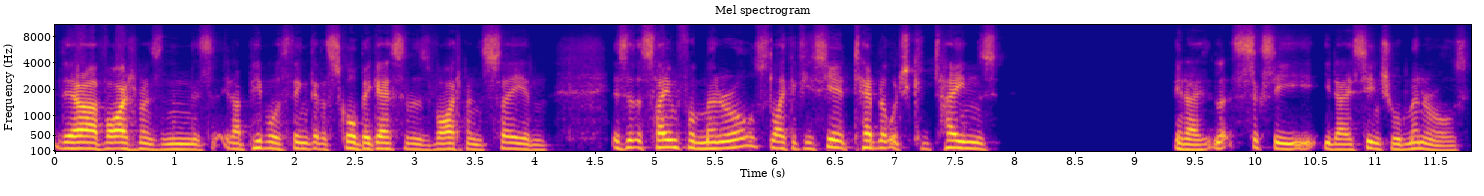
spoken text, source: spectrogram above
there are vitamins, and then there's you know people think that ascorbic acid is vitamin C, and is it the same for minerals? Like if you see a tablet which contains you know 60 you know essential minerals.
